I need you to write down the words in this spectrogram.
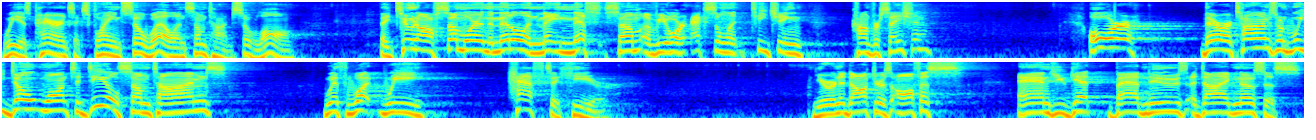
we as parents explain so well and sometimes so long, they tune off somewhere in the middle and may miss some of your excellent teaching conversation. Or there are times when we don't want to deal sometimes with what we have to hear. You're in a doctor's office and you get bad news, a diagnosis.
